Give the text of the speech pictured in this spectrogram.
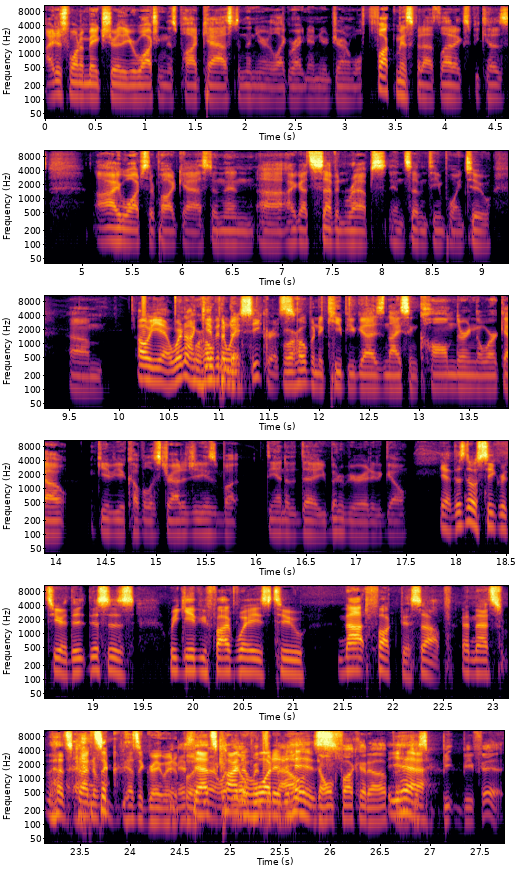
I just want to make sure that you're watching this podcast and then you're like writing in your journal, well, fuck Misfit Athletics because I watched their podcast and then uh, I got seven reps in 17.2. Um, Oh yeah, we're not We're giving away to- secrets. We're hoping to keep you guys nice and calm during the workout, give you a couple of strategies, but at the end of the day, you better be ready to go. Yeah, there's no secrets here. This is we gave you five ways to not fuck this up, and that's that's kind That's of a that's a great way to put isn't it. That's that kind of what it is. Don't fuck it up. Yeah. And just be, be fit.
